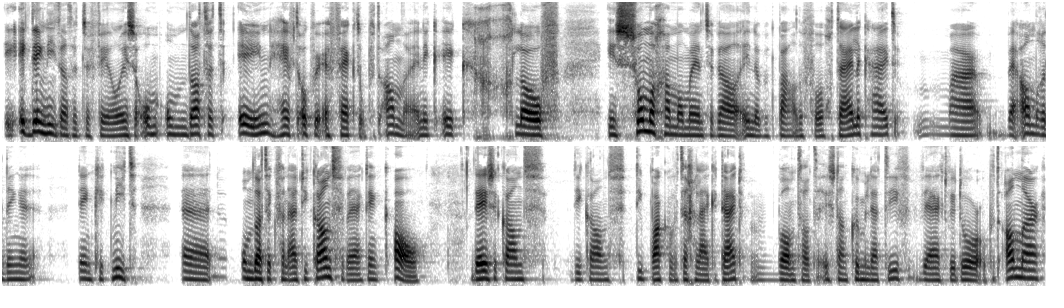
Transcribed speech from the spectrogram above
Ik denk niet dat het te veel is, om, omdat het één heeft ook weer effect op het ander. En ik, ik geloof in sommige momenten wel in een bepaalde volgtijdelijkheid, maar bij andere dingen denk ik niet. Eh, omdat ik vanuit die kansen werk, denk ik, oh, deze kans, die kans, die pakken we tegelijkertijd. Want dat is dan cumulatief, werkt weer door op het ander.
